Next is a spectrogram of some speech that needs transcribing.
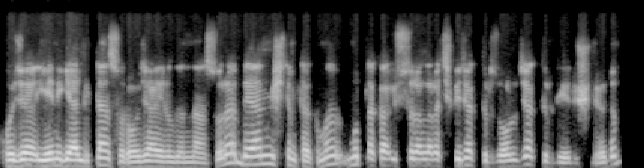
hoca yeni geldikten sonra, hoca ayrılığından sonra beğenmiştim takımı. Mutlaka üst sıralara çıkacaktır, zorlayacaktır diye düşünüyordum.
